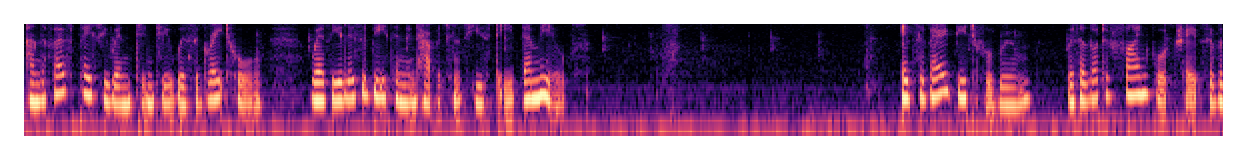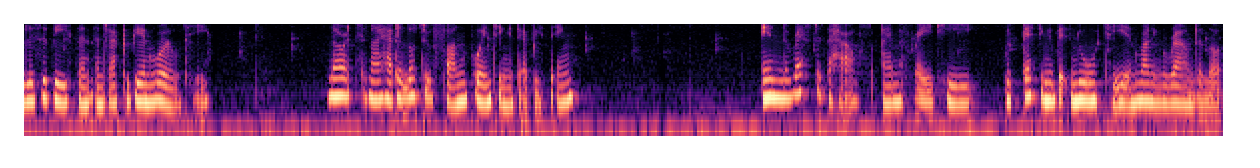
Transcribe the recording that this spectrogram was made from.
and the first place we went into was the Great Hall, where the Elizabethan inhabitants used to eat their meals. It's a very beautiful room, with a lot of fine portraits of Elizabethan and Jacobean royalty. Lawrence and I had a lot of fun pointing at everything. In the rest of the house, I'm afraid he was getting a bit naughty and running around a lot,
